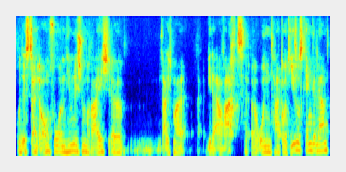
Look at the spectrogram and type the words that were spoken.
und ist dann irgendwo im himmlischen Bereich, äh, sage ich mal, wieder erwacht äh, und hat dort Jesus kennengelernt.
